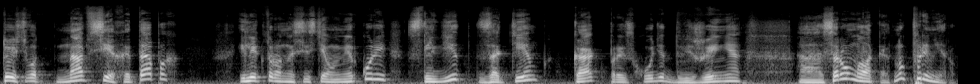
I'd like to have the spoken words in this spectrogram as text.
То есть вот на всех этапах электронная система Меркурий следит за тем, как происходит движение а, сырого молока. Ну, к примеру,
